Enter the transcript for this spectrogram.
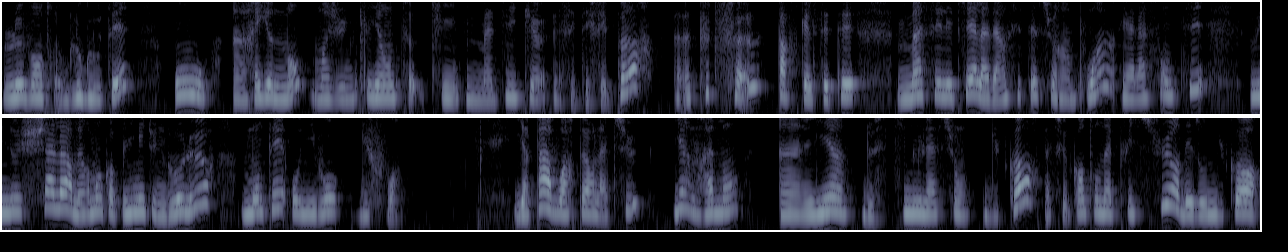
le ventre glouglouter ou un rayonnement. Moi, j'ai une cliente qui m'a dit qu'elle s'était fait peur euh, toute seule parce qu'elle s'était massé les pieds, elle avait insisté sur un point et elle a senti une chaleur, mais vraiment comme limite une brûlure, monter au niveau du foie. Il n'y a pas à avoir peur là-dessus, il y a vraiment un lien de stimulation du corps, parce que quand on appuie sur des zones du corps,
